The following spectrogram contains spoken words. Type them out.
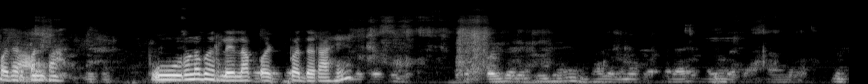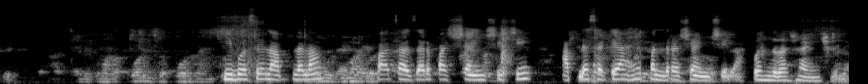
पदर पण पहा. पूर्ण भरलेला पट पदर आहे. ही बसेल आपल्याला पाच हजार पाचशे ऐंशी ची. आपल्यासाठी आहे पंधराशे ऐंशी ला. पंधराशे ऐंशी ला.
